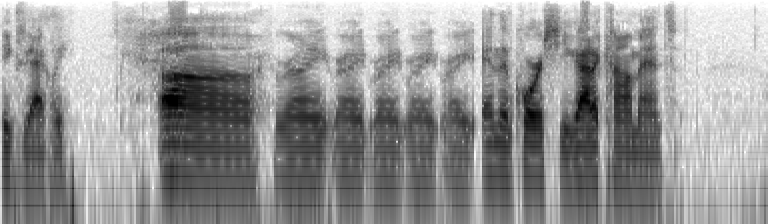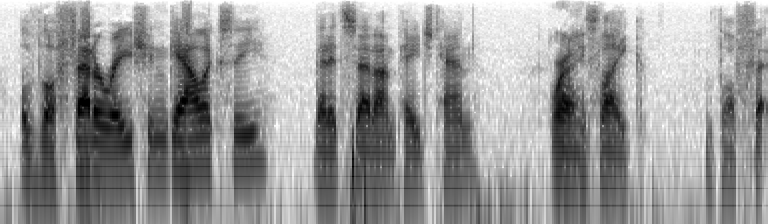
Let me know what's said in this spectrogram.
Exactly. Uh, right, right, right, right, right. And of course, you got to comment the Federation galaxy that it said on page ten. Right. It's like the fe-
